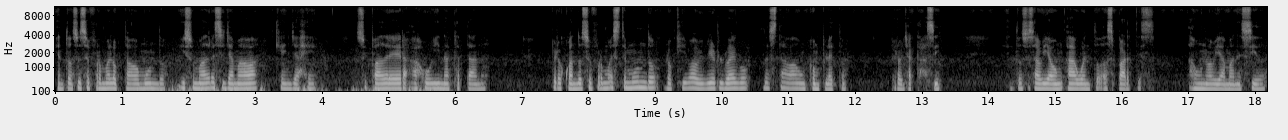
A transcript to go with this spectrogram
Entonces se formó el octavo mundo y su madre se llamaba Kenyahe. Su padre era Ahuina Katana. Pero cuando se formó este mundo, lo que iba a vivir luego no estaba aún completo, pero ya casi. Entonces había un agua en todas partes. Aún no había amanecido.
